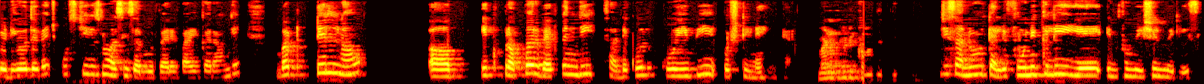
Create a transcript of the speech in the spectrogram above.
ਵੀਡੀਓ ਦੇ ਵਿੱਚ ਉਸ ਚੀਜ਼ ਨੂੰ ਅਸੀਂ ਜ਼ਰੂਰ ਵੈਰੀਫਾਈ ਕਰਾਂਗੇ। ਬਟ ਟਿਲ ਨਾਓ ਇੱਕ ਪ੍ਰੋਪਰ ਵੈਪਨ ਦੀ ਸਾਡੇ ਕੋਲ ਕੋਈ ਵੀ ਪੁਸ਼ਟੀ ਨਹੀਂ ਹੈ। ਮੈਡਮ ਜਿਹੜੀ call ਦਿੱਤੀ ਜੀ ਸਾਨੂੰ ਟੈਲੀਫੋਨਿਕਲੀ ਇਹ ਇਨਫੋਰਮੇਸ਼ਨ ਮਿਲੀ ਸੀ।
